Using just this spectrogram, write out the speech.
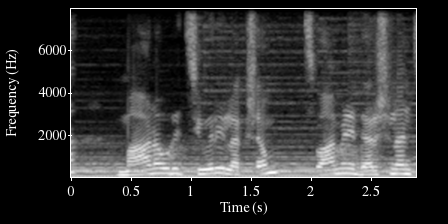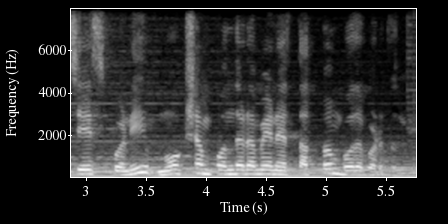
మానవుడి చివరి లక్ష్యం స్వామిని దర్శనం చేసుకొని మోక్షం పొందడమే అనే తత్వం బోధపడుతుంది.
